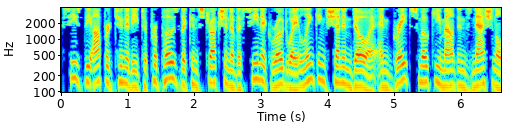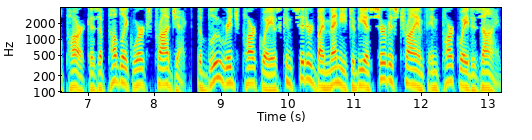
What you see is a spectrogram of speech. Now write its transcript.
seized the opportunity to propose the construction of a scenic roadway linking Shenandoah and Great Smoky Mountains National Park as a public works project. The Blue Ridge Parkway is considered by many to be a service triumph in parkway design,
